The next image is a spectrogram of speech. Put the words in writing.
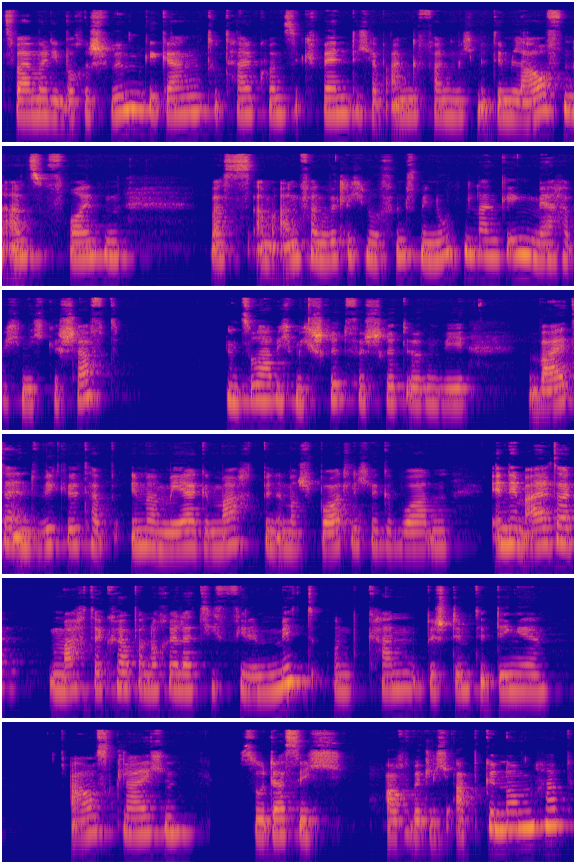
zweimal die Woche schwimmen gegangen, total konsequent. Ich habe angefangen, mich mit dem Laufen anzufreunden, was am Anfang wirklich nur fünf Minuten lang ging. Mehr habe ich nicht geschafft. Und so habe ich mich Schritt für Schritt irgendwie weiterentwickelt, habe immer mehr gemacht, bin immer sportlicher geworden. In dem Alltag macht der Körper noch relativ viel mit und kann bestimmte Dinge ausgleichen, so dass ich auch wirklich abgenommen habe.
